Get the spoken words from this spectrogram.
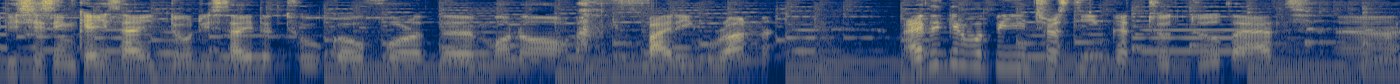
this is in case I do decide to go for the mono fighting run. I think it would be interesting to do that, uh,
